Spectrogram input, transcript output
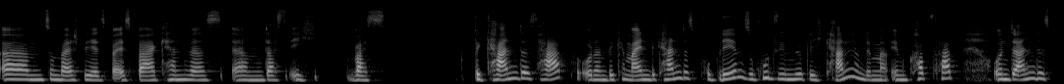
ähm, zum Beispiel jetzt bei Spark Canvas, ähm, dass ich was Bekanntes habe oder mein bekanntes Problem so gut wie möglich kann und immer im Kopf habe und dann das,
